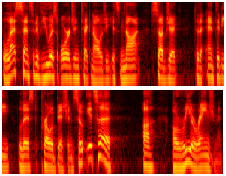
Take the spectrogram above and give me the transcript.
less sensitive U.S. origin technology, it's not subject to the entity list prohibition. So it's a, a, a rearrangement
